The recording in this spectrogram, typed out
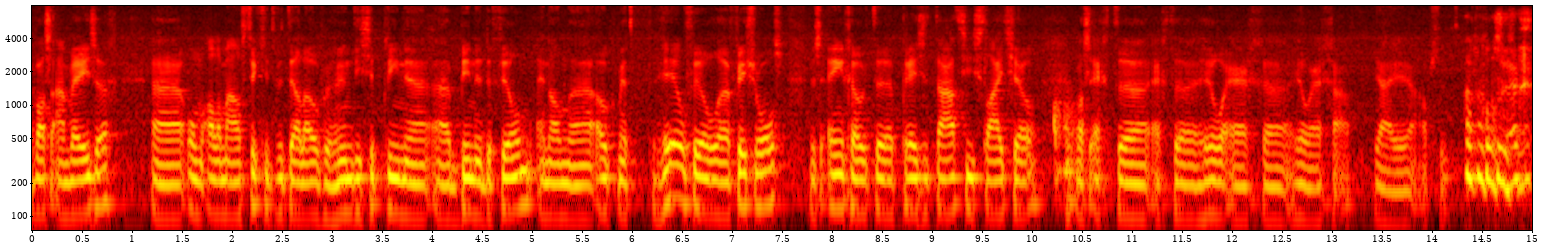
was aanwezig. Uh, om allemaal een stukje te vertellen over hun discipline uh, binnen de film. En dan uh, ook met heel veel visuals. Dus één grote presentatie, slideshow. Was echt, echt heel, erg, heel erg gaaf. Ja, ja, ja absoluut. Dat.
